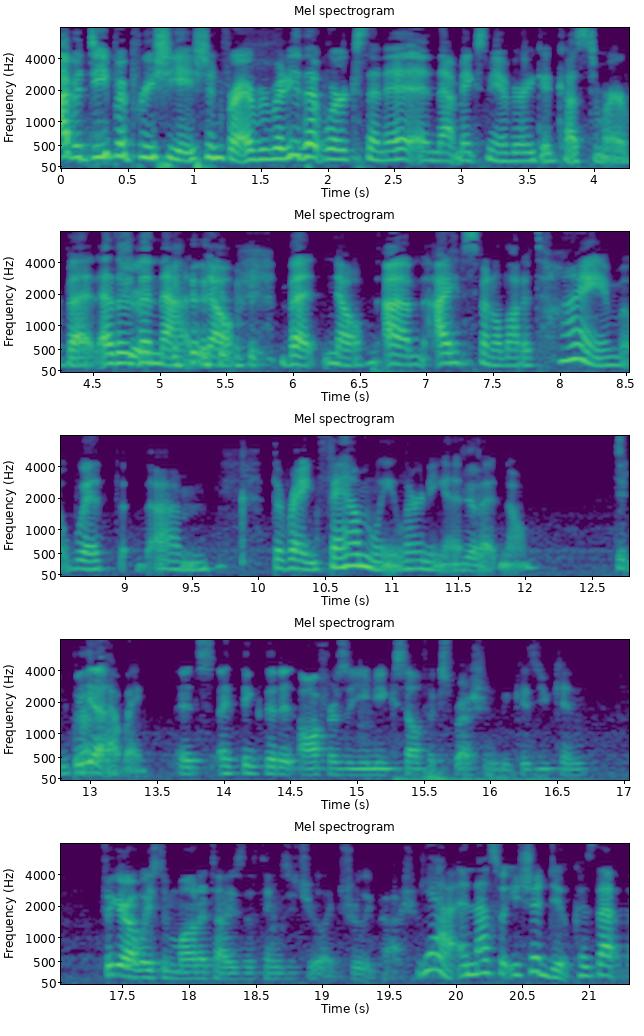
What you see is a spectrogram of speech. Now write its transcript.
have a deep appreciation for everybody that works in it, and that makes me a very good customer. But other Sure. than that, no. But no, um, I have spent a lot of time with um, the Rang family learning it, Yeah. but no, didn't grow yeah. that way. it's i think that it offers a unique self-expression because you can figure out ways to monetize the things that you're like truly passionate Yeah, and that's what you should do because that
